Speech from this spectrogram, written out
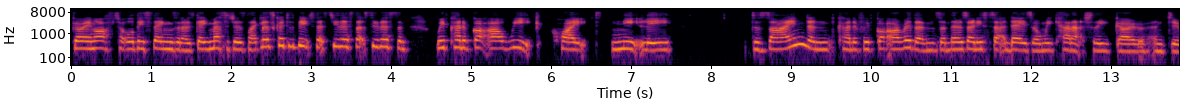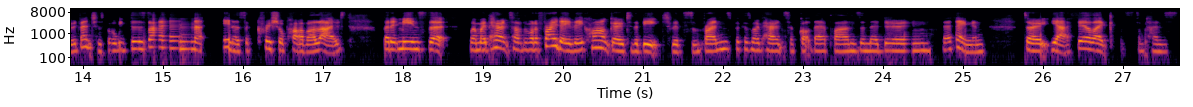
going off to all these things and I was getting messages like let's go to the beach let's do this let's do this and we've kind of got our week quite neatly designed and kind of we've got our rhythms and there's only certain days when we can actually go and do adventures but we design that in as a crucial part of our lives but it means that when my parents have them on a Friday, they can't go to the beach with some friends because my parents have got their plans and they're doing their thing. And so, yeah, I feel like sometimes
